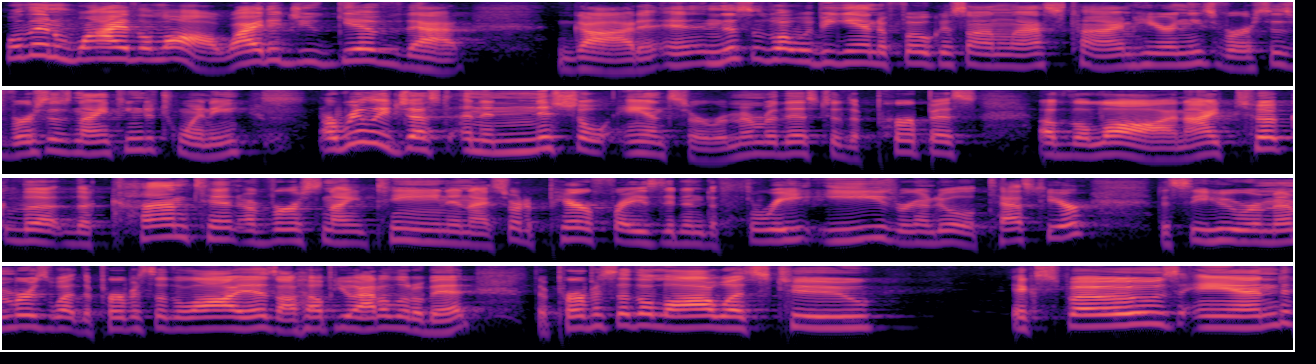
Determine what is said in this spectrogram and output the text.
well, then why the law? Why did you give that? God. And this is what we began to focus on last time here in these verses. Verses 19 to 20 are really just an initial answer. Remember this to the purpose of the law. And I took the, the content of verse 19 and I sort of paraphrased it into three E's. We're going to do a little test here to see who remembers what the purpose of the law is. I'll help you out a little bit. The purpose of the law was to expose and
